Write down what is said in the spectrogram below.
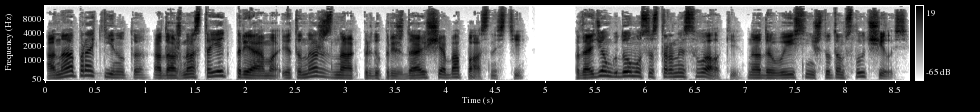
Она опрокинута, а должна стоять прямо. Это наш знак, предупреждающий об опасности. Подойдем к дому со стороны свалки. Надо выяснить, что там случилось.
